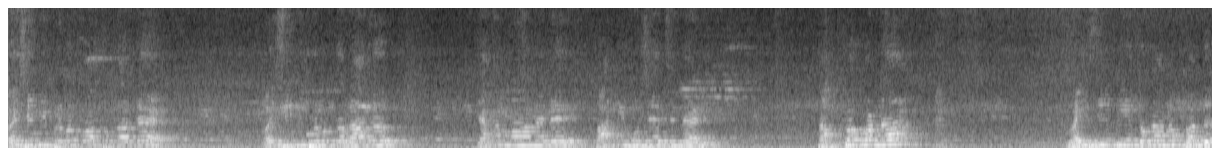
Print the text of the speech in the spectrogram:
వైసీపీ ప్రభుత్వం వస్తుందంటే వైసీపీ ప్రభుత్వం రాదు. జగన్మోహన్ రెడ్డి పార్టీ మూసేసిందే అని. తప్పకుండా వైసీపీ దుకాణం బంద్.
